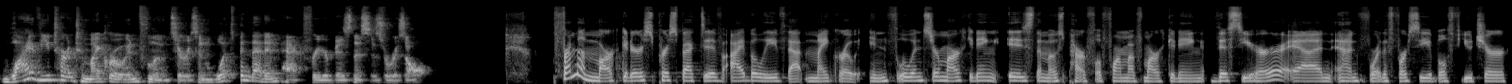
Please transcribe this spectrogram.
Why have you turned to micro influencers and what's been that impact for your business as a result? From a marketer's perspective, I believe that micro influencer marketing is the most powerful form of marketing this year and, and for the foreseeable future.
